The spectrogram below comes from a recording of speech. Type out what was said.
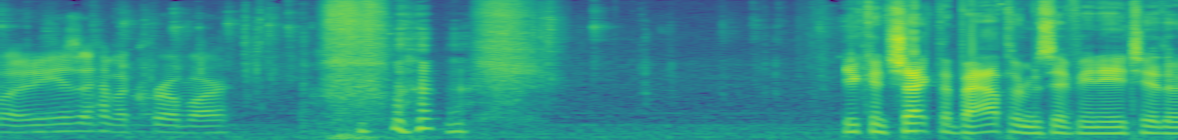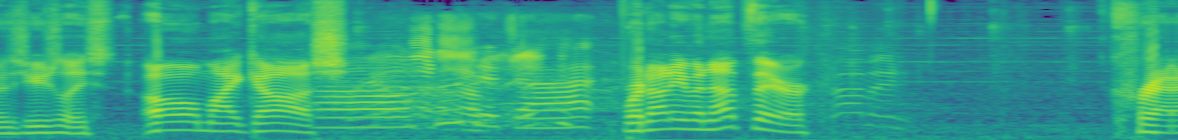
But he doesn't have a crowbar. You can check the bathrooms if you need to. There's usually. Oh my gosh. Oh, who did that? We're not even up there. Crap,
